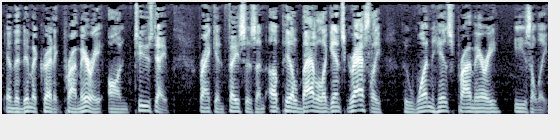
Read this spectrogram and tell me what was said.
in the Democratic primary on Tuesday. Franken faces an uphill battle against Grassley, who won his primary easily.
